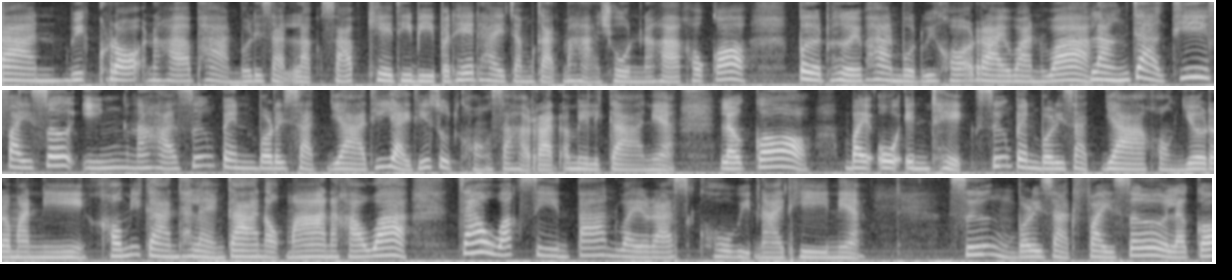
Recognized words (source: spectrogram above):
การวิเคราะห์นะคะ ผ่านบริษัทหลักทรัพย์ KTB ประเทศไทยจำกัดมหาชนนะคะ เขาก็เปิดเผยผ่านบทวิเคราะห์รายวันว่า หลังจากที่ไฟเซอร์อิงนะคะ ซึ่งเป็นบริษัทยาที่ใหญ่ที่สุดของสหรัฐอเมริกาเนี่ย แล้วก็ BioNTech ซึ่งเป็นบริษัทยาของเยอรมนีเขามีการถแถลงการออกมานะคะว่าเจ้าวัคซีนต้านไวรัสโควิด -19 เนี่ย ซึ่งบริษัทไฟเซอร์และก็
